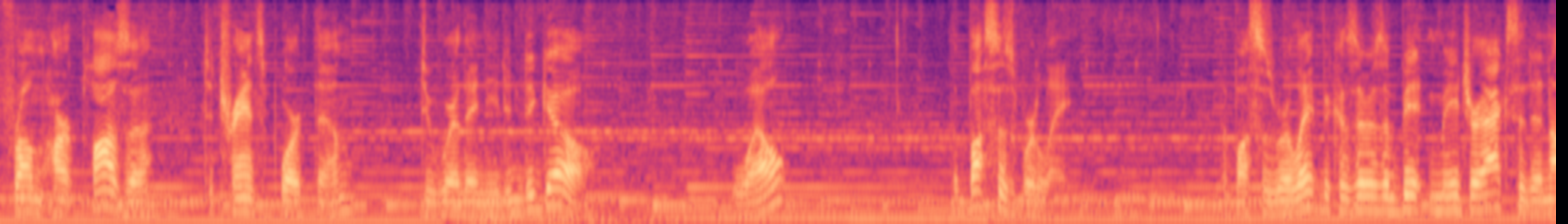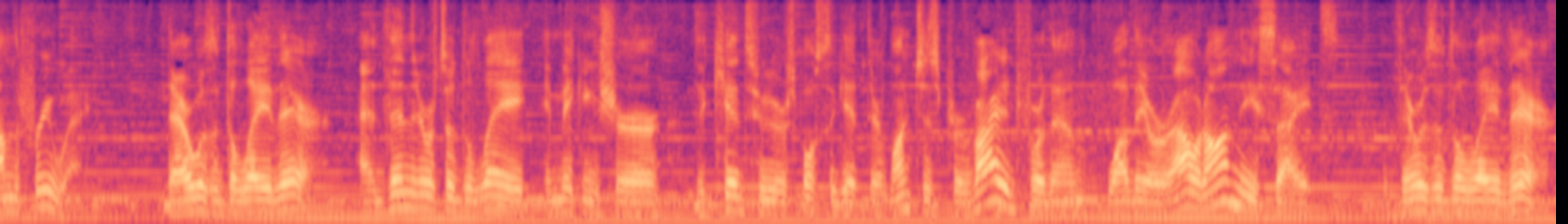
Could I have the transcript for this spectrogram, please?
from Hart Plaza to transport them to where they needed to go. Well, the buses were late. The buses were late because there was a major accident on the freeway. There was a delay there. And then there was a delay in making sure the kids who were supposed to get their lunches provided for them while they were out on these sites, there was a delay there.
